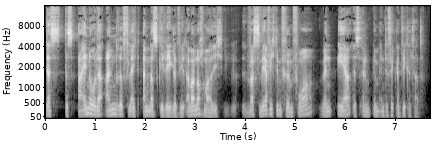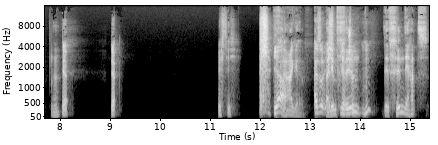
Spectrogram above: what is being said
dass das eine oder andere vielleicht anders geregelt wird. Aber nochmal, ich, was werfe ich dem Film vor, wenn er es im Endeffekt entwickelt hat? Ne? Ja. Ja. Richtig. Ja. Frage. Also bei ich, dem Film, ja, mhm. der Film, der hat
